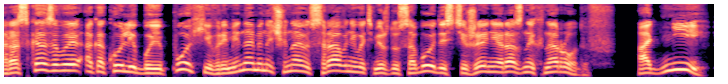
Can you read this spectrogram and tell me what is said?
рассказывая о какой-либо эпохе, временами начинают сравнивать между собой достижения разных народов. Одни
